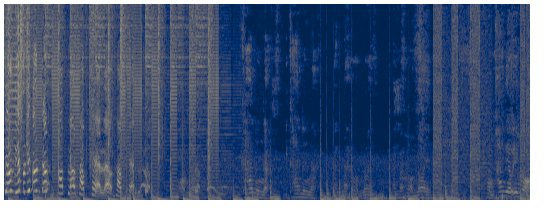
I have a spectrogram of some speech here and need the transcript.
เดี๋ยวเดี๋ยวเดี๋ยวเดี๋ยวทับแล้วทับแขนแล้วทับแขนแล้วหอมหน่อยอีกข้างหนึ่งอะอีกข้างหนึ่งนะหันมาหอมหน่อยหันมาหอมหน่อยหอมข้างเดียวเองเหรอ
